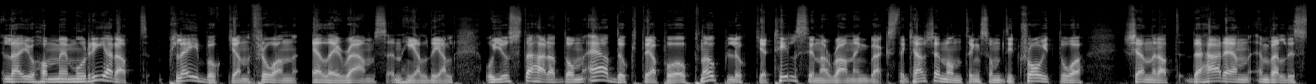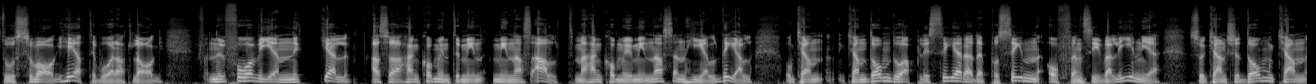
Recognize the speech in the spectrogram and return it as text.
lär ju ha memorerat playbooken från LA Rams en hel del. Och just det här att de är duktiga på att öppna upp luckor till sina running backs, det kanske är någonting som Detroit då känner att det här är en, en väldigt stor svaghet i vårt lag. Nu får vi en nyckel, alltså han kommer inte min, minnas allt, men han kommer ju minnas en hel del. Och kan, kan de då applicera det på sin offensiva linje så kanske de kan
